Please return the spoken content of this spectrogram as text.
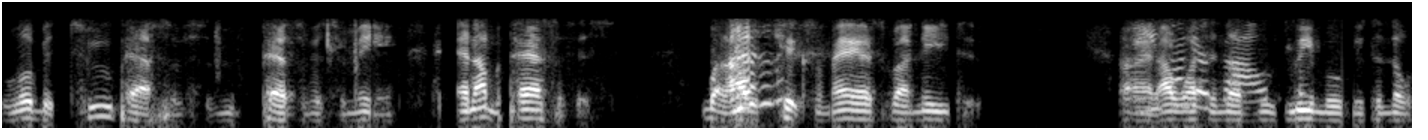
a little bit too pacifist pacifist for me. And I'm a pacifist. But I'll kick some ass if I need to. All right, I watch enough. Bruce Lee movies to know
